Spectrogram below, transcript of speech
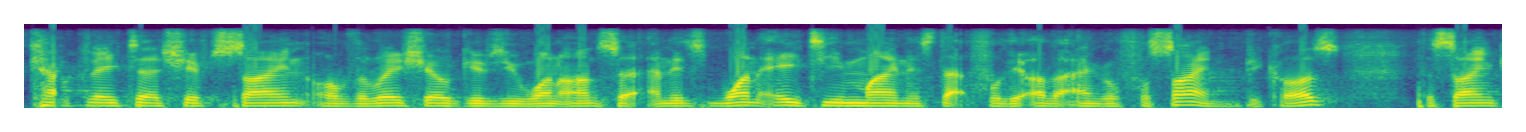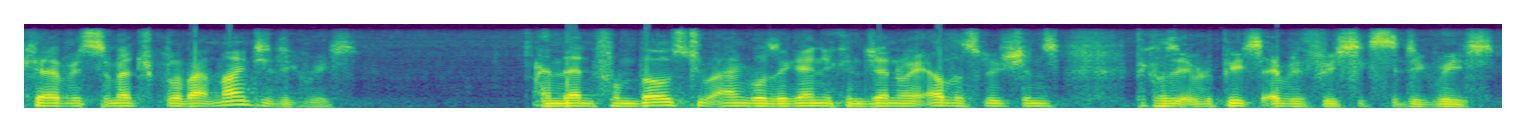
the calculator shift sine of the ratio gives you one answer and it's 180 minus that for the other angle for sine because the sine curve is symmetrical about 90 degrees and then from those two angles again you can generate other solutions because it repeats every 360 degrees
